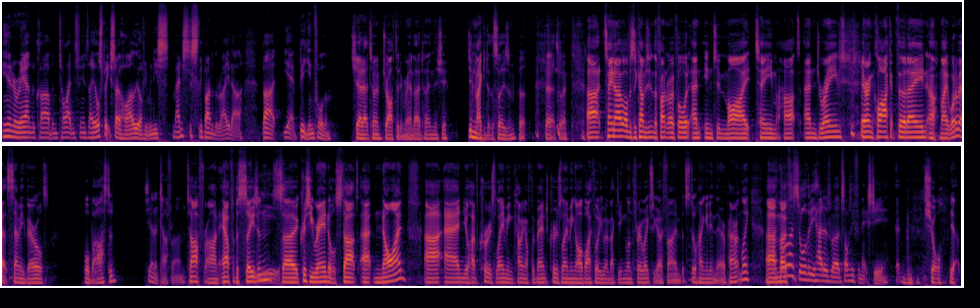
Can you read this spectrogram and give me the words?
in and around the club and Titans fans, they all speak so highly of him, and he's managed to slip under the radar. But yeah, big in for them. Shout out to him. Drafted him round 18 this year. Didn't make it to the season, but shout out to him. Uh, Tino obviously comes into the front row forward and into my team, Hearts and Dreams. Aaron Clark at 13. Oh, mate, what about Sammy Verrills? Poor bastard. He's had a tough run. Tough run. Out for the season. So Chrissy Randall starts at nine, uh, and you'll have Kruise Leeming coming off the bench. Kruise Leeming of, I thought he went back to England three weeks ago, fame, but still hanging in there apparently. Uh, I thought I saw that he had as well. It's obviously for next year. Sure. Yeah.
